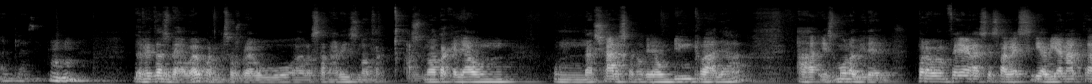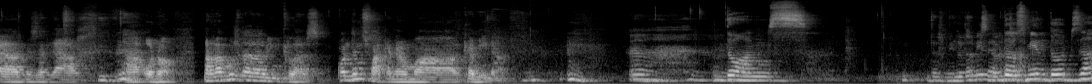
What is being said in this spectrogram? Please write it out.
al clàssic. Mm -hmm. De fet, es veu, eh? quan se'ls veu a l'escenari es nota, es nota que hi ha un, una xarxa, no? que hi ha un vincle allà, uh, és molt evident. Però em feia gràcia saber si havia anat uh, més enllà uh, o no. Parlant-vos de vincles, quant temps fa que aneu a caminar? Doncs... 2012. 2012.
